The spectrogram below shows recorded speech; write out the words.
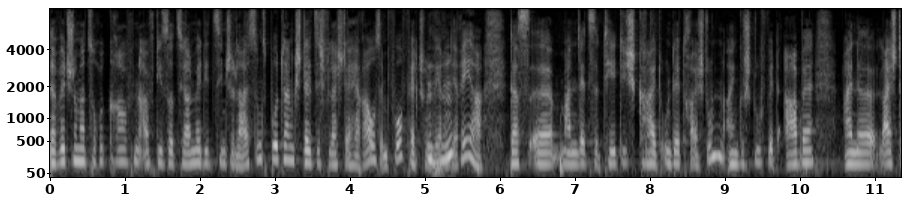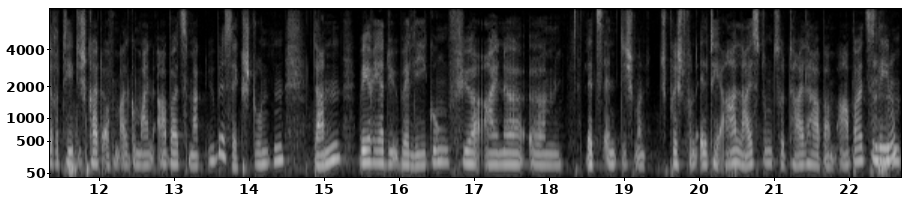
Da würde ich nochmal zurückgreifen auf die sozialmedizinische Leistungsbeurteilung. Stellt sich vielleicht ja heraus im Vorfeld schon mhm. während der Reha, dass äh, meine letzte Tätigkeit unter drei Stunden eingestuft wird, aber eine leichtere Tätigkeit auf dem allgemeinen Arbeitsmarkt über sechs Stunden. Dann wäre ja die Überlegung für eine ähm, letztendlich, man spricht von LTA, Leistung zur Teilhabe am Arbeitsleben mhm.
